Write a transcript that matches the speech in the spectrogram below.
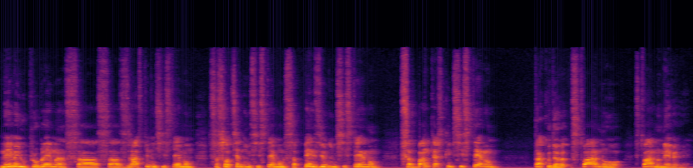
nemaju problema sa, sa zdravstvenim sistemom, sa socijalnim sistemom, sa penzionim sistemom, sa bankarskim sistemom, tako da stvarno, stvarno ne verujem.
